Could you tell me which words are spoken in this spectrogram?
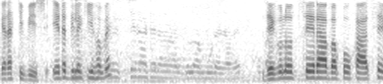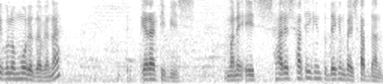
কেরাটি বিষ। এটা দিলে কি হবে? যেগুলো চেরা বা পোকা আছে এগুলো মরে যাবে না? কেরাটি বিষ। মানে এই সারের সাথে কিন্তু দেখেন ভাই সাবধান।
